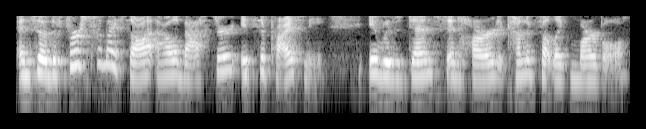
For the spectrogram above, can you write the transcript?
And so the first time I saw alabaster, it surprised me. It was dense and hard, it kind of felt like marble.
